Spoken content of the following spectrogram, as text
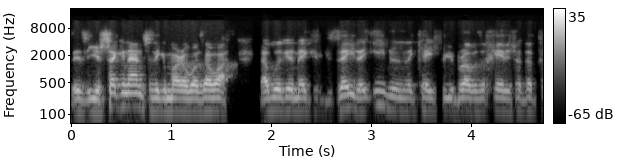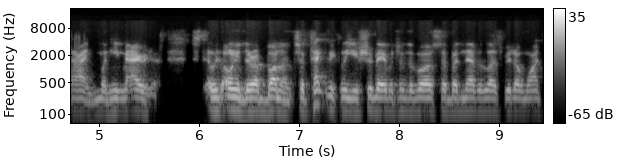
this, your second answer to the Gemara was, what? That we're going to make a Zeta, even in the case where your brother was a Chedesh at the time when he married her. It was only the Rabbanon. So technically, you should be able to divorce her, but nevertheless, we don't want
